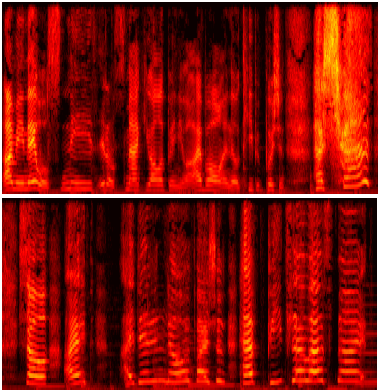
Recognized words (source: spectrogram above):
I mean, they will sneeze, it'll smack you all up in your eyeball, and they'll keep it pushing. So I, I didn't know if I should have pizza last night.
